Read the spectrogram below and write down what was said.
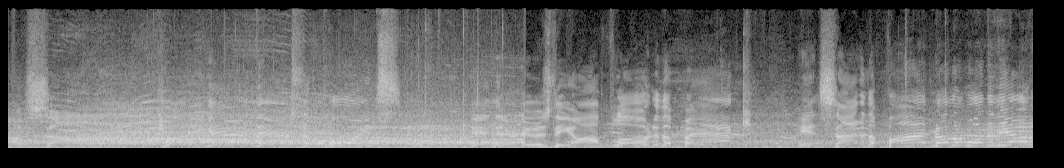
Outside. Cutting in. There's the points. And there's the offload to the back. Inside of the five. Another one to the outside.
